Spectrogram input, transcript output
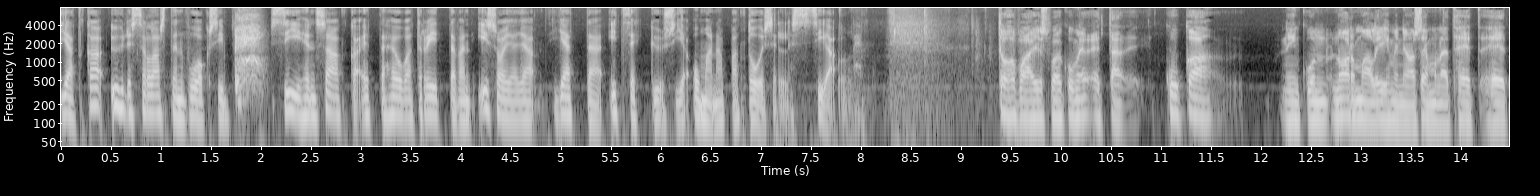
jatkaa yhdessä lasten vuoksi siihen saakka, että he ovat riittävän isoja ja jättää itsekkyys ja omanapa toiselle sijalle. Tuohon vaan just voi kumia, että kuka niin kuin normaali ihminen on semmoinen, että heit, heit,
